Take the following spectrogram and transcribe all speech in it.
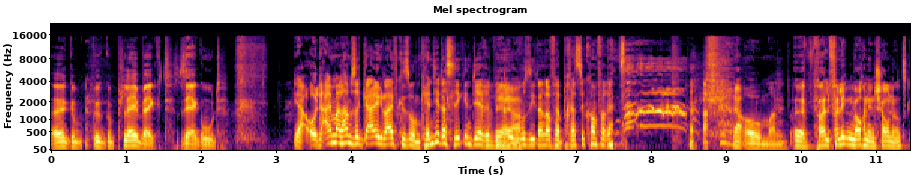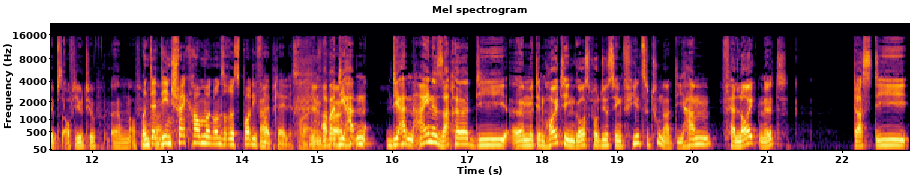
äh, ge, ge, geplaybacked. Sehr gut. Ja, und einmal haben sie geil live gesungen. Kennt ihr das legendäre Video, Ja, ja. wo sie dann auf der Pressekonferenz? Ja. Oh Mann. Äh, ver verlinken wir auch in den Shownotes, gibt's auf YouTube. Ähm, auf jeden Und Fall. den Track hauen wir in unsere Spotify-Playlist rein. jeden Aber Fall. die hatten, die hatten eine Sache, die äh, mit dem heutigen Ghost Producing viel zu tun hat. Die haben verleugnet, dass die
